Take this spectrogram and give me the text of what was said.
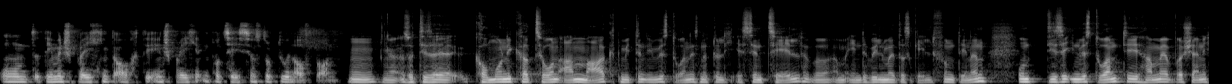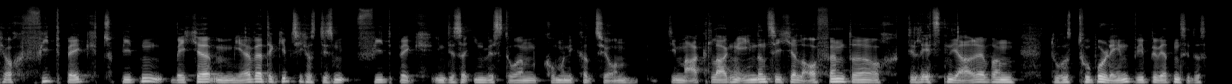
und dementsprechend auch die entsprechenden Prozesse und Strukturen aufbauen. Mhm, also diese Kommunikation am Markt mit den Investoren ist natürlich essentiell, am Ende will man das Geld von denen. Und diese Investoren, die haben ja wahrscheinlich auch Feedback zu bieten. Welcher Mehrwert ergibt sich aus diesem Feedback in dieser Investorenkommunikation? Die Marktlagen ändern sich ja laufend, auch die letzten Jahre waren durchaus turbulent. Wie bewerten Sie das?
